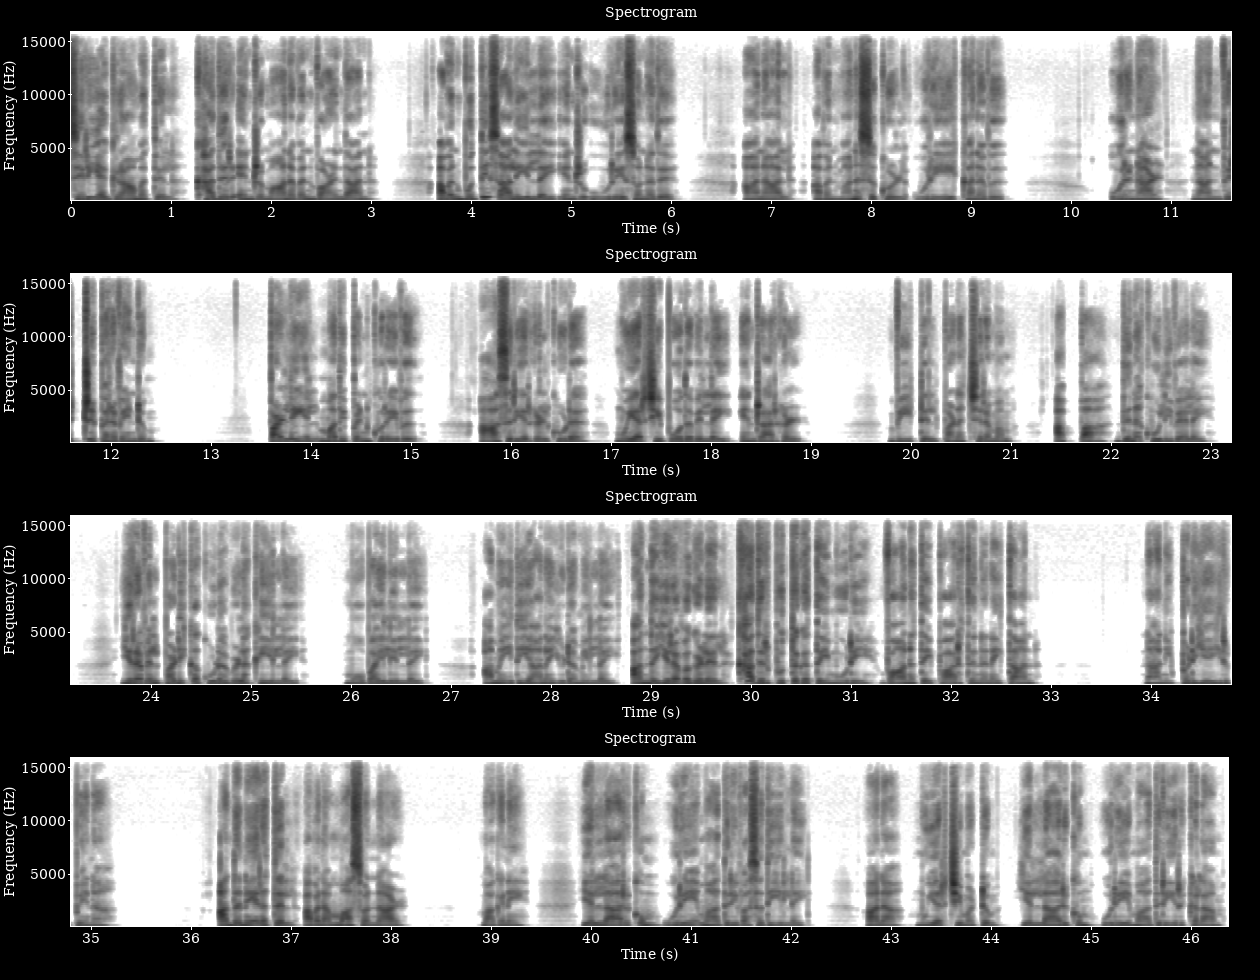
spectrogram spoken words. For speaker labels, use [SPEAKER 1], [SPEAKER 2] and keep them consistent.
[SPEAKER 1] சிறிய கிராமத்தில் கதிர் என்ற மாணவன் வாழ்ந்தான். அவன் புத்திசாலி இல்லை என்று ஊரே சொன்னது. ஆனால் அவன் மனசுக்குள் ஒரே கனவு. ஒரு நாள் நான் வெற்றி பெற வேண்டும். பள்ளியில் மதிப்பெண் குறைவு. ஆசிரியர்கள் கூட முயற்சி போதவில்லை என்றார்கள். வீட்டில் பணச்சிரமம். அப்பா தினக்கூலி வேலை. இரவில் படிக்கக்கூட விளக்கு இல்லை. மொபைல் இல்லை. அமைதியான இடம் இல்லை அந்த இரவுகளில் கதிர் புத்தகத்தை மூடி வானத்தை பார்த்து நினைத்தான். நான் இப்படியே இருப்பேனா? அந்த நேரத்தில் அவன் அம்மா சொன்னாள் மகனே எல்லாருக்கும் ஒரே மாதிரி வசதி இல்லை. ஆனா முயற்சி மட்டும் எல்லாருக்கும் ஒரே மாதிரி இருக்கலாம்.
